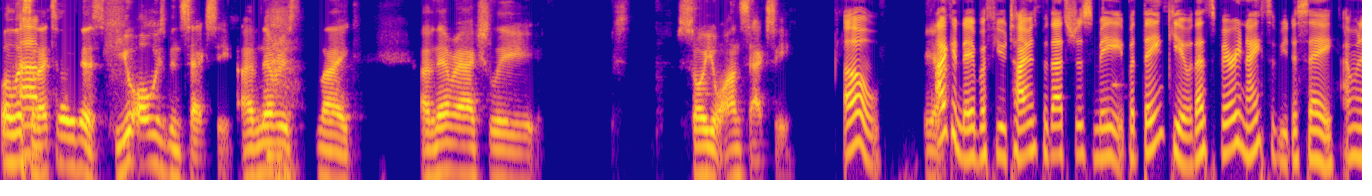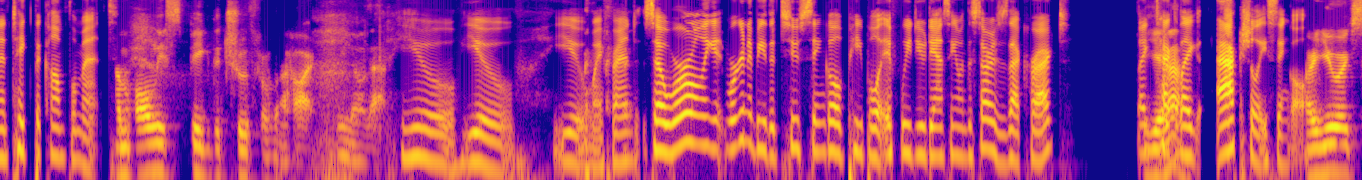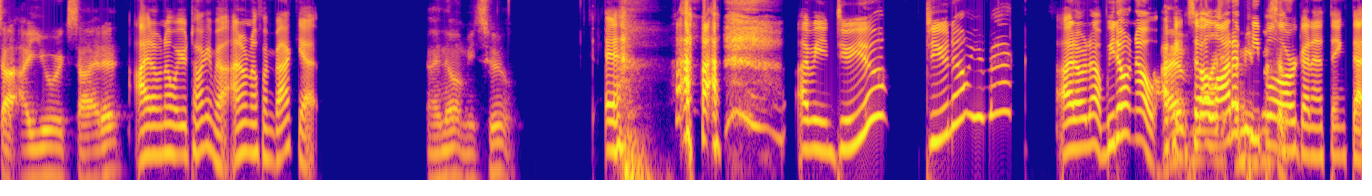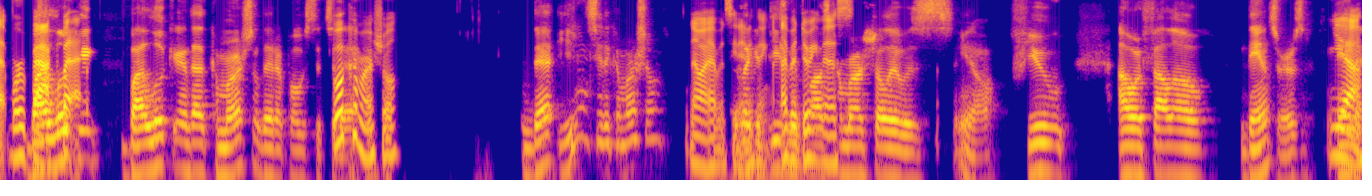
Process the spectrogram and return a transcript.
Well, listen, Um, I tell you this: you always been sexy. I've never like, I've never actually saw you unsexy. Oh, Yeah. I can name a few times, but that's just me. But thank you. That's very nice of you to say. I'm going to take the compliment. I'm only speak the truth from my heart. You know that. You, you, you, my friend. So we're only we're going to be the two single people if we do Dancing with the Stars. Is that correct? Like, tech- like actually single. Are you excited? Are you excited? I don't know what you're talking about. I don't know if I'm back yet. I know. Me too. I mean, do you? Do you know you're back? I don't know. We don't know. Okay, so no a idea. lot I of mean, people listen, are gonna think that we're By back. But looking by looking at that commercial that I posted today. what commercial? That you didn't see the commercial? No, I haven't seen like anything. I've been doing Plus this. commercial. It was, you know, few our fellow dancers. Yeah.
